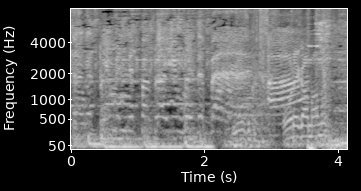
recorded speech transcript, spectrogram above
Music. 俺が守る。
